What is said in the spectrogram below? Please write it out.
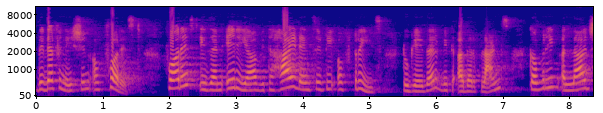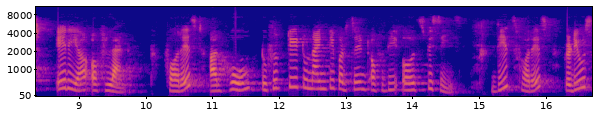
the definition of forest. Forest is an area with a high density of trees together with other plants covering a large area of land. Forests are home to 50 to 90 percent of the earth's species. These forests produce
